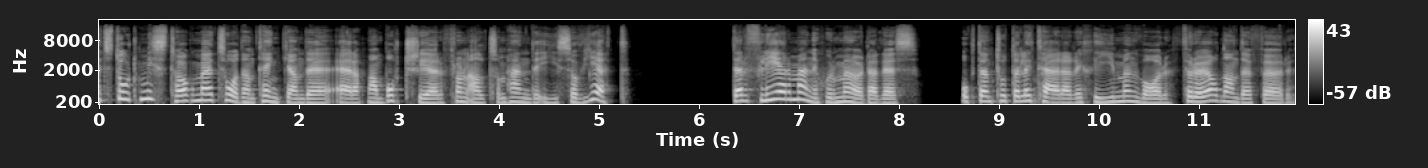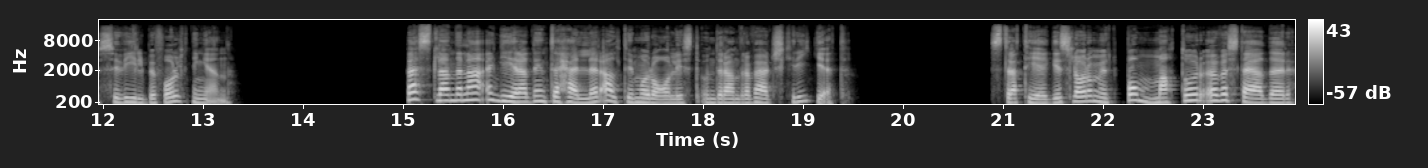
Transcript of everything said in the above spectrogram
Ett stort misstag med ett sådant tänkande är att man bortser från allt som hände i Sovjet. Där fler människor mördades och den totalitära regimen var förödande för civilbefolkningen. Västländerna agerade inte heller alltid moraliskt under andra världskriget. Strategiskt la de ut bombmattor över städer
